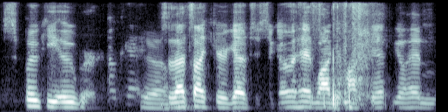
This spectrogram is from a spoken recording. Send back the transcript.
Spooky Uber. Okay. Yeah. So that's like your go-to. So go ahead while I get my shit. Go ahead and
